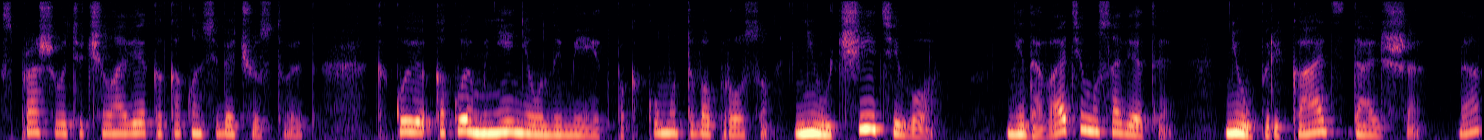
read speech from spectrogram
спрашивать у человека, как он себя чувствует, какое, какое мнение он имеет по какому-то вопросу. Не учить его, не давать ему советы, не упрекать дальше, да,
